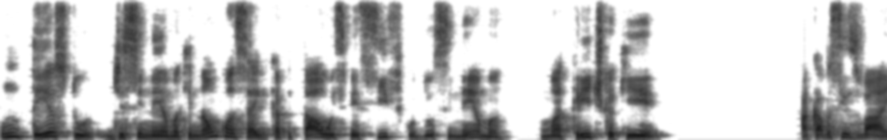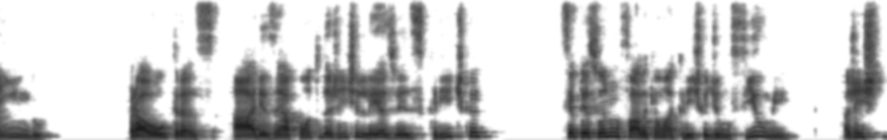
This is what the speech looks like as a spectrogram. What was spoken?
um texto de cinema que não consegue captar o específico do cinema, uma crítica que acaba se esvaindo para outras áreas, né, a ponto da gente ler, às vezes, crítica se a pessoa não fala que é uma crítica de um filme, a gente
